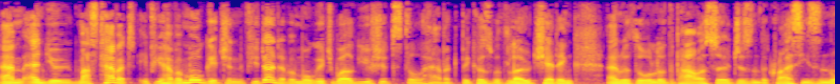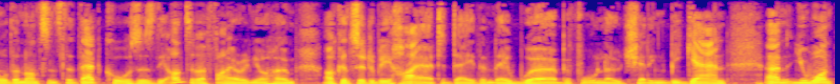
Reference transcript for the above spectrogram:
Um, and you must have it if you have a mortgage. And if you don't have a mortgage, well, you should still have it because with load shedding and with all of the power surges and the crises and all the nonsense that that causes, the odds of a fire in your home are considerably higher today than they were before load shedding began. Um, you want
